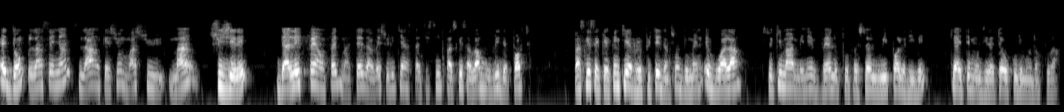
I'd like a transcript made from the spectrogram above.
Et donc, l'enseignante, là, en question, m'a su, suggéré d'aller faire, en fait, ma thèse avec celui qui est en statistique parce que ça va m'ouvrir des portes parce que c'est quelqu'un qui est réputé dans son domaine. Et voilà ce qui m'a amené vers le professeur Louis-Paul Rivet, qui a été mon directeur au cours de mon doctorat,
